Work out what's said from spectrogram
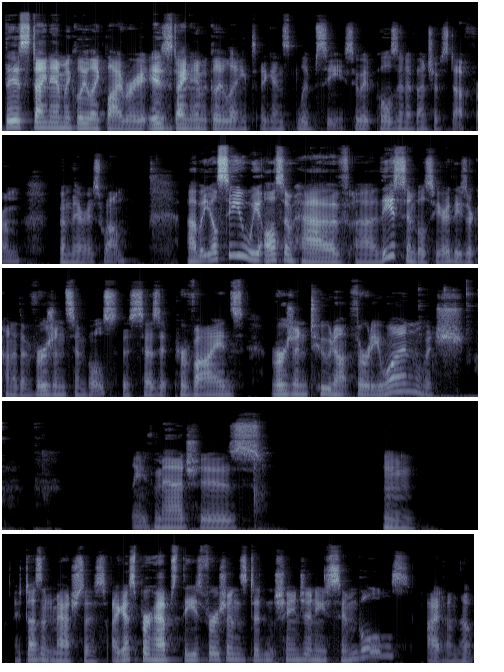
this dynamically linked library is dynamically linked against libc, so it pulls in a bunch of stuff from from there as well. Uh, but you'll see we also have uh, these symbols here. These are kind of the version symbols. This says it provides version 2.31, which I believe matches. Hmm. It doesn't match this. I guess perhaps these versions didn't change any symbols? I don't know.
